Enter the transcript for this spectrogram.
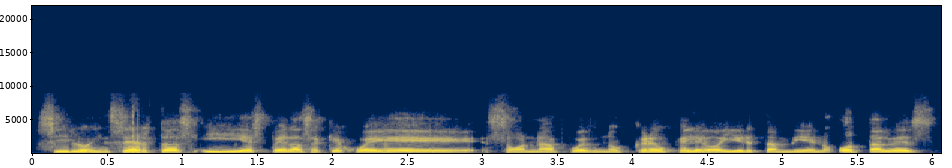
si lo insertas y esperas a que juegue zona, pues no creo que le vaya a ir tan bien o tal vez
